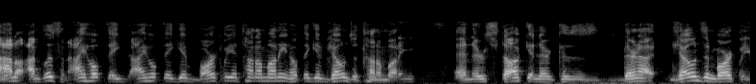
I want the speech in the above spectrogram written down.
I don't. I'm listen. I hope they. I hope they give Barkley a ton of money and hope they give Jones a ton of money. And they're stuck and they're because they're not Jones and Barkley.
